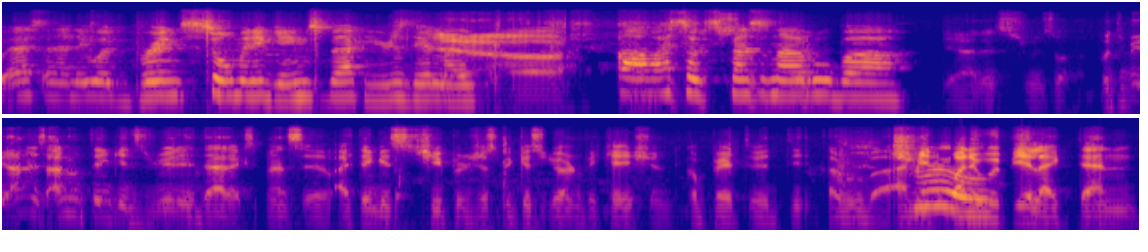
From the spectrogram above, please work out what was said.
U.S. and then they would bring so many games back, and you're just there like, yeah, oh, um, why so expensive so in. Aruba? yeah, that's true as well. But to be honest, I don't think it's really that expensive. I think it's cheaper just because you're on vacation compared to the Aruba. I mean, but it would be like 10,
